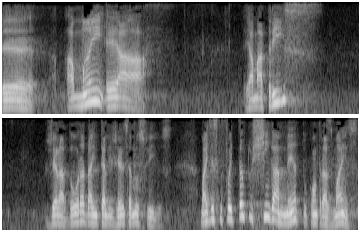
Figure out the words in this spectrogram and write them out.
É, a mãe é a é a matriz geradora da inteligência nos filhos. Mas diz que foi tanto xingamento contra as mães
